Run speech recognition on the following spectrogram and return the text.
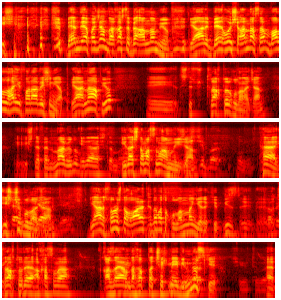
iş. ben de yapacağım da arkadaşlar ben anlamıyorum. Yani ben o işi anlasam vallahi İrfan abi işini yap. Ya ne yapıyor? E, işte traktör kullanacaksın. E, İşte efendim ne yapıyordun? İlaçlama. İlaçlamasını anlayacaksın. İşçi bak. bul. He işçi Tabii, bulacaksın. yapacaksın. Yani sonuçta o alet edevatı kullanman gerekiyor. Biz e, Tabii. traktöre arkasına gaz ayağını takıp da çekmeyi bilmiyoruz ki. çiviti var. He,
